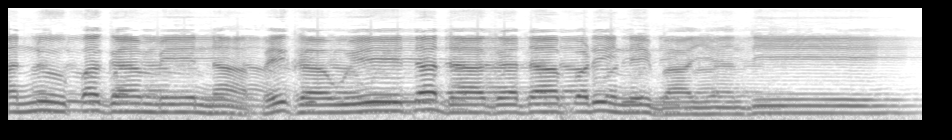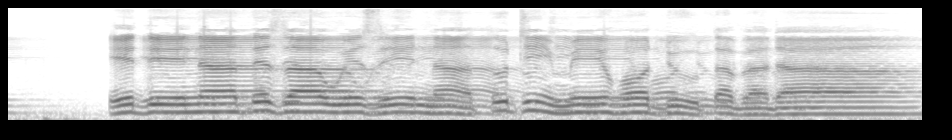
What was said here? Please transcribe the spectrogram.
အနုပက္ကမေနဘိခဝေတထာဂတပရိနိဗ္ဗာယန္တိဣတိနာသစ္စာဝေစေနသုတိမေဟောတုတပ္ပဒာ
